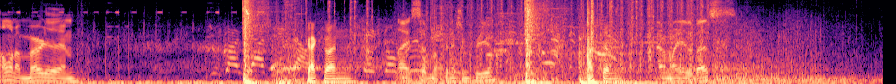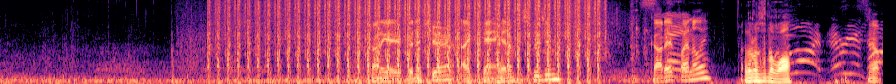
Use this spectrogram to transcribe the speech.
I want to murder them. You've got gas. Cracked one. Nice, I'm gonna finish them for you. Knocked them. I'm money the best. Trying to get your finish here. I can't hit him for some reason. Got it finally. Other one's on the wall. Yep,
